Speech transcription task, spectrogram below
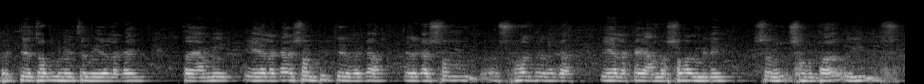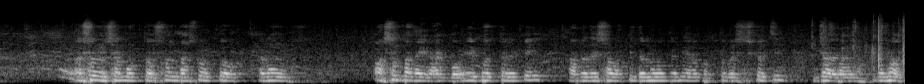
ব্যক্তিরা জন্ম নিয়েছেন এই এলাকায়। তাই আমি এই এলাকায় সম্পৃক্ত এলাকা, এলাকার সমাজ এলাকা, এই এলাকায় আমরা সবাই মিলে অসহিংসামুক্ত সন্ত্রাসমুক্ত এবং অসাম্প্রদায়িক রাখব। এই বক্তব্যকেই আপনাদের সবাইকে ধন্যবাদ জানিয়ে আমার বক্তব্য শেষ করছি। জয় বাংলা। ধন্যবাদ।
